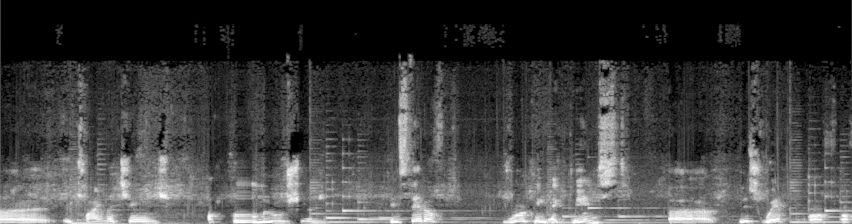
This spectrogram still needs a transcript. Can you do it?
uh, climate change, of pollution, instead of working against uh, this web of, of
